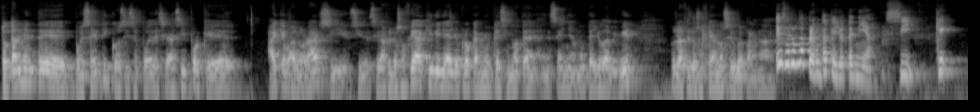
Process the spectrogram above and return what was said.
totalmente pues éticos, si se puede decir así, porque hay que valorar si, si, si la filosofía aquí diría yo creo Camus que si no te enseña o no te ayuda a vivir, pues la filosofía no sirve para nada. Esa era una pregunta que yo tenía. Si, que,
